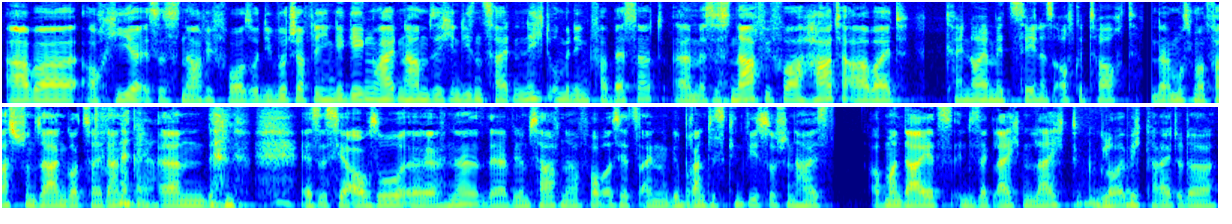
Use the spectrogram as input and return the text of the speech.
aber auch hier ist es nach wie vor so, die wirtschaftlichen Gegebenheiten haben sich in diesen Zeiten nicht unbedingt verbessert. Ähm, es ist nach wie vor harte Arbeit, kein neuer Mäzen ist aufgetaucht. Da muss man fast schon sagen, Gott sei Dank. ja. ähm, denn es ist ja auch so, äh, ne, der Wilhelmshavener V ist jetzt ein gebranntes Kind, wie es so schön heißt. Ob man da jetzt in dieser gleichen Leichtgläubigkeit oder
